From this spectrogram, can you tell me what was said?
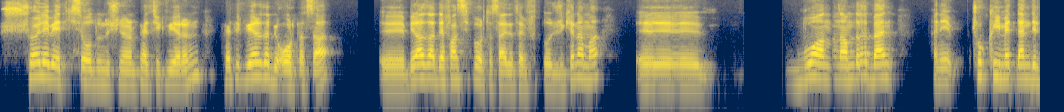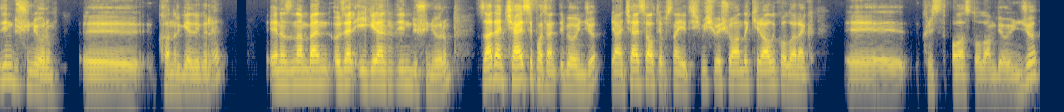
şöyle bir etkisi olduğunu düşünüyorum Patrick Vieira'nın. Patrick Vieira da bir orta saha. E, biraz daha defansif bir orta sahaydı tabii futbolcuyken ama e, bu anlamda ben hani çok kıymetlendirdiğini düşünüyorum e, Conor Gallagher'ı. En azından ben özel ilgilendiğini düşünüyorum. Zaten Chelsea patentli bir oyuncu. Yani Chelsea altyapısına yetişmiş ve şu anda kiralık olarak e, Crystal Palace'da olan bir oyuncu.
